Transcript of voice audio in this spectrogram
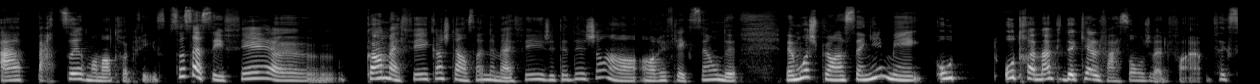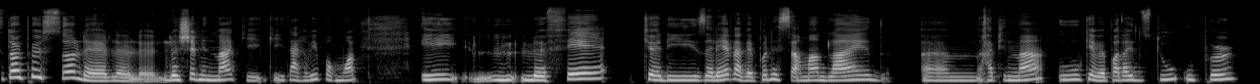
à partir mon entreprise. Ça, ça s'est fait euh, quand ma fille, quand j'étais enceinte de ma fille, j'étais déjà en, réflexion de, mais ben, moi, je peux enseigner, mais autrement, puis de quelle façon je vais le faire. C'est un peu ça le, cheminement qui, qui, est arrivé pour moi. Et le fait que les élèves n'avaient pas nécessairement de l'aide euh, rapidement ou qu'il n'y avait pas d'aide du tout ou peu.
